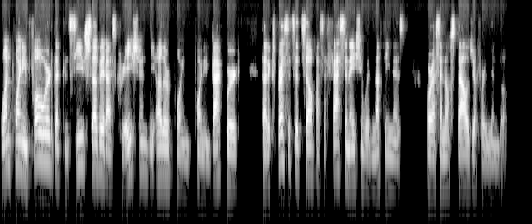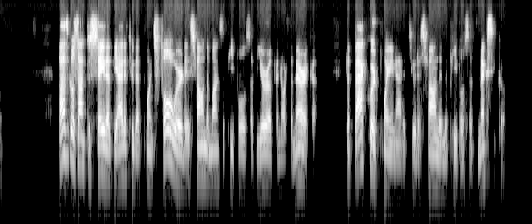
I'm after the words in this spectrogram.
One pointing forward that conceives of it as creation, the other point, pointing backward that expresses itself as a fascination with nothingness or as a nostalgia for limbo. Paz goes on to say that the attitude that points forward is found amongst the peoples of Europe and North America. The backward pointing attitude is found in the peoples of Mexico.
